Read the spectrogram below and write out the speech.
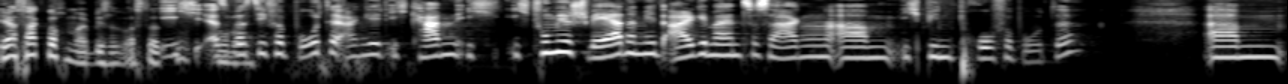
Ja, sag doch mal ein bisschen was dazu. Ich, also was die Verbote angeht, ich kann, ich, ich tue mir schwer damit, allgemein zu sagen, ähm, ich bin pro Verbote. Ähm,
